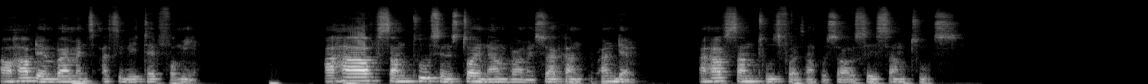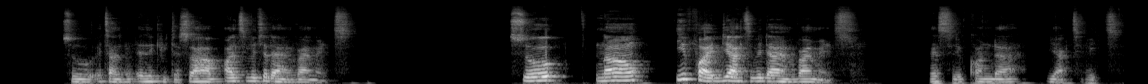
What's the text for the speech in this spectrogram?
I'll have the environment activated for me. I have some tools installed in the environment, so I can run them. I have some tools, for example, so I'll say some tools. So it has been executed. So I have activated the environment. So now, if I deactivate that environment, let's say conda deactivate,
